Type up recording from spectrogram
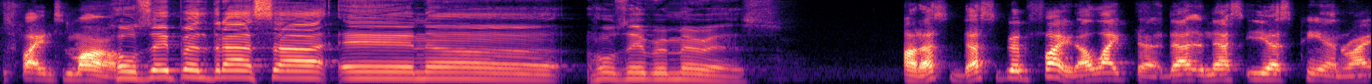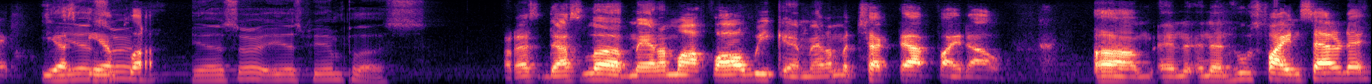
who's fighting tomorrow? Jose Pedraza and uh, Jose Ramirez. Oh, that's that's a good fight. I like that. That and that's ESPN, right? ESPN yes. Plus. Yes, sir. ESPN Plus. Oh, that's that's love, man. I'm off all weekend, man. I'm gonna check that fight out. Um, and and then who's fighting Saturday?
